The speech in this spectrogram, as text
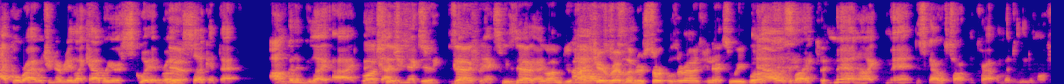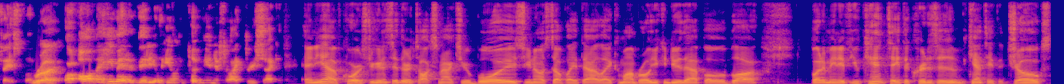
I go ride with you and every day, like, Kawboy, you're a squid, bro. Yeah. You suck at that. I'm gonna be like, all right, man, got this. you next yeah, week. Exactly. next week. Exactly. I'm doing high chair rev limiter like, circles around you next week. Well, now it's like, man, like, man, this guy was talking crap. I'm gonna delete him on Facebook. Right. Or oh man, he made a video. He only put me in it for like three seconds. And yeah, of course, you're gonna sit there and talk smack to your boys, you know, stuff like that. Like, come on, bro, you can do that. Blah blah blah. But I mean, if you can't take the criticism, if you can't take the jokes,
